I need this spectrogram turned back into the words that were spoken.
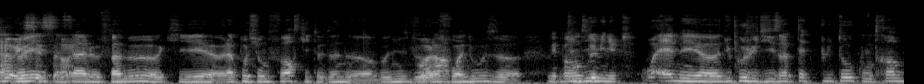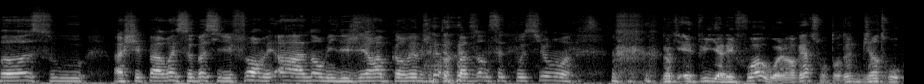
Ah oui, Oui, c'est c'est ça. ça, ouais. le fameux euh, qui est euh, la potion de force qui te donne euh, un bonus de Voilà. x12. euh, Mais pendant dis- deux minutes. Ouais, mais euh, du coup, je l'utiliserais peut-être plutôt contre un boss ou. Ah, je sais pas, ouais, ce boss il est fort, mais ah non, mais il est gérable quand même, j'ai peut-être pas besoin de cette potion. Donc, et puis il y a les fois où, à l'inverse, on t'en donne bien trop.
